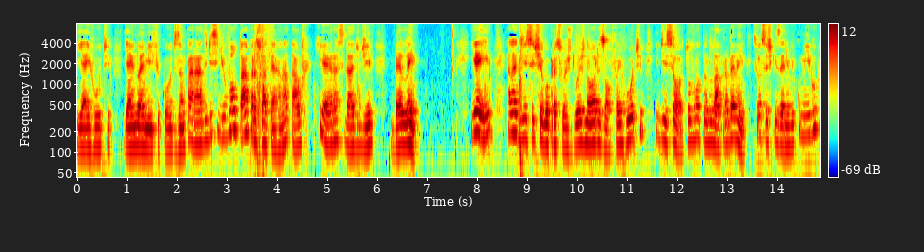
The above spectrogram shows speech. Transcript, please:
E aí Ruth, e aí Noemi ficou desamparada e decidiu voltar para sua terra natal, que era a cidade de Belém. E aí ela disse, chegou para suas duas noras, Orfa e Ruth, e disse, ó, oh, tô voltando lá para Belém. Se vocês quiserem vir comigo,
